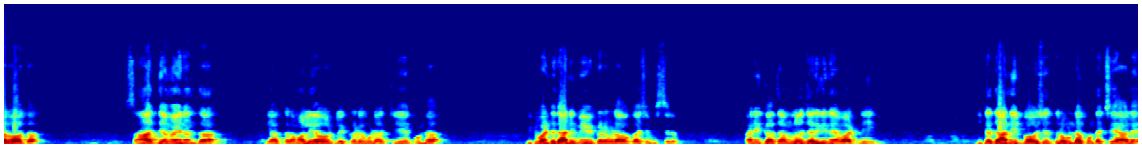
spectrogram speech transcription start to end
తర్వాత సాధ్యమైనంత ఈ అక్రమ లేఅవుట్లు ఎక్కడ కూడా చేయకుండా ఇటువంటి దానికి మేము ఎక్కడ కూడా అవకాశం ఇస్తలేం. కానీ గతంలో జరిగిన వాటిని ఇక దాన్ని భవిష్యత్తులో ఉండకుండా చేయాలి.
